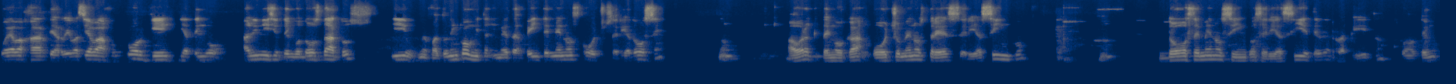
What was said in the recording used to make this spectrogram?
voy a bajar de arriba hacia abajo porque ya tengo, al inicio tengo dos datos y me falta una incógnita. Y me da 20 menos 8 sería 12. ¿no? Ahora que tengo acá 8 menos 3 sería 5. 12 menos 5 sería 7, rapidito, cuando tengo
